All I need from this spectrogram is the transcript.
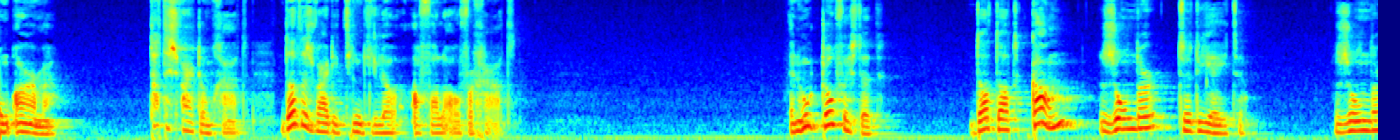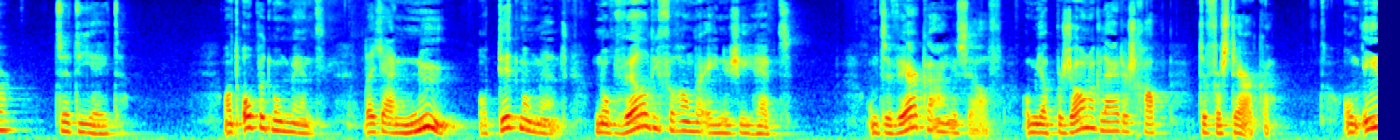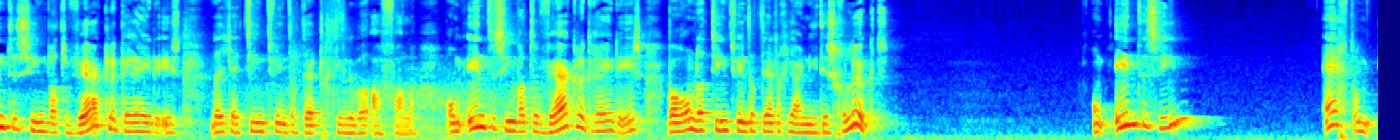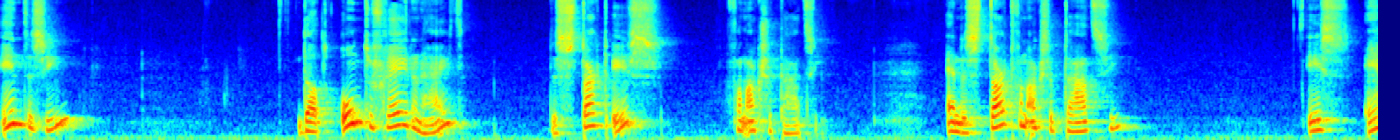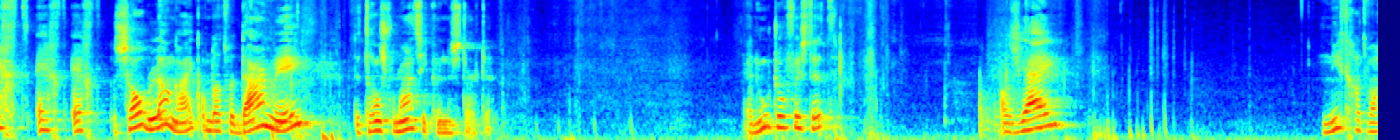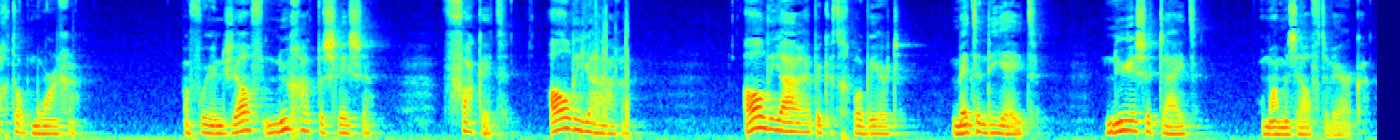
omarmen. Dat is waar het om gaat. Dat is waar die 10 kilo afvallen over gaat. En hoe tof is het dat dat kan zonder te diëten. Zonder te diëten. Want op het moment dat jij nu, op dit moment, nog wel die veranderenergie hebt om te werken aan jezelf, om jouw persoonlijk leiderschap te versterken, om in te zien wat de werkelijke reden is dat jij 10, 20, 30 kilo wil afvallen. Om in te zien wat de werkelijke reden is waarom dat 10, 20, 30 jaar niet is gelukt. Om in te zien, echt om in te zien, dat ontevredenheid de start is van acceptatie. En de start van acceptatie is echt, echt, echt zo belangrijk, omdat we daarmee de transformatie kunnen starten. En hoe tof is het als jij niet gaat wachten op morgen, maar voor jezelf nu gaat beslissen: fuck it, al die jaren, al die jaren heb ik het geprobeerd met een dieet. Nu is het tijd om aan mezelf te werken.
